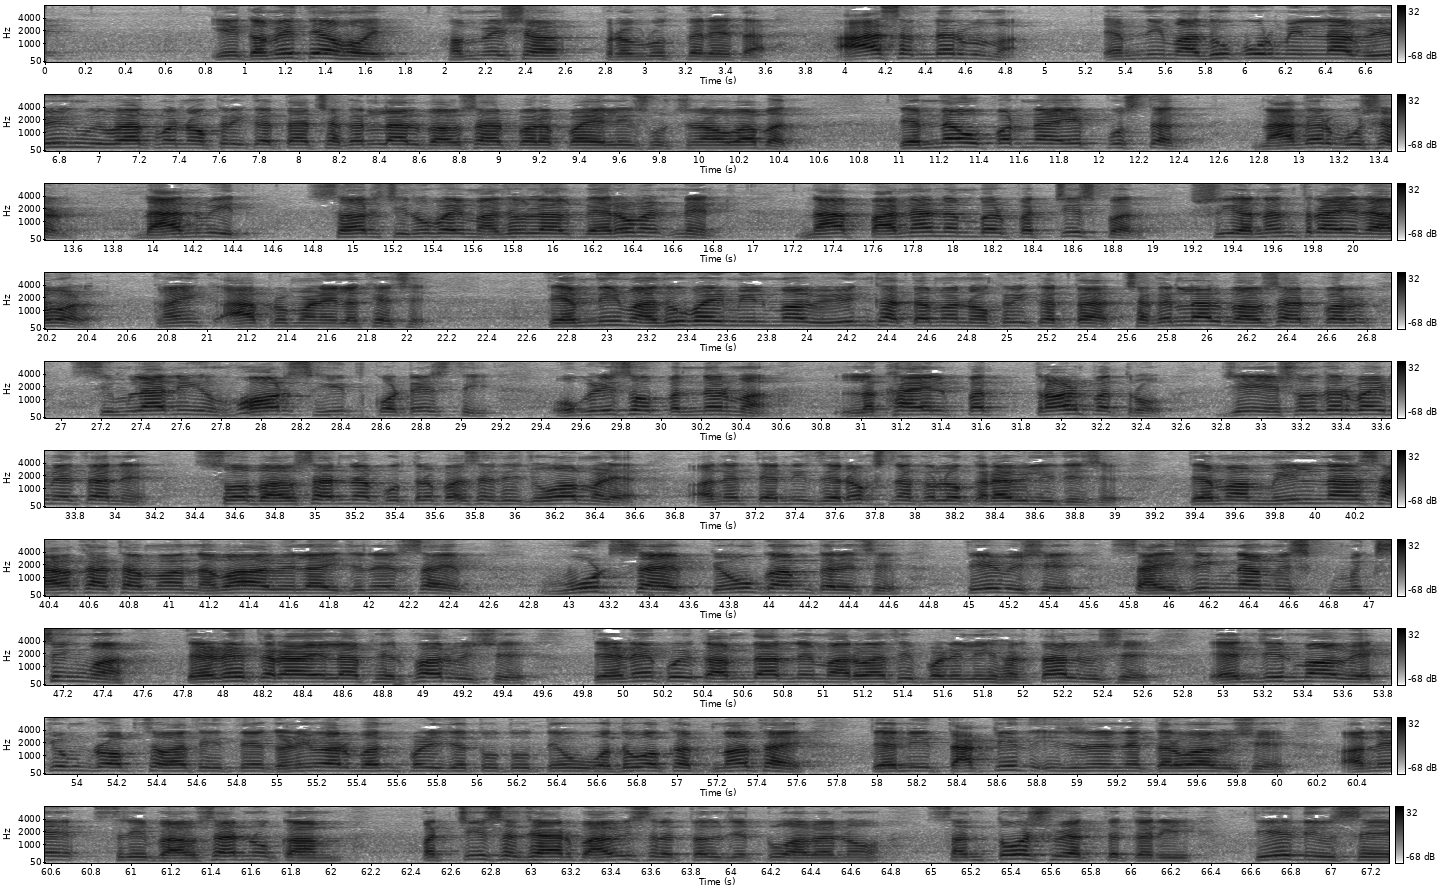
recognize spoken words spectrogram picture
એ ગમે ત્યાં હોય, હંમેશા પ્રવૃત્ત રહેતા. આ સંદર્ભમાં એમની માધુપુર મિલના વિવિંગ વિભાગમાં નોકરી કરતા છગનલાલ ભાવસાર પર અપાયેલી સૂચનાઓ બાબત, તેમના ઉપરના એક પુસ્તક, નાગરભૂષણ દાનવીર, સર ચિનુભાઈ માધવલાલ બેરોનેટના પાના નંબર પચીસ પર શ્રી અનંતરાય રાવળ કંઈક આ પ્રમાણે લખે છે. તેમની માધુભાઈ મિલમાં વિવિંગ ખાતામાં નોકરી કરતા છગનલાલ ભાવસાર પર સિમલાની હોર્સ હિથ કોટેજથી ઓગણીસો પંદરમાં લખાયેલ પત, ત્રણ પત્રો જે યશોધરભાઈ મહેતાને સ્વ ભાવસારના પુત્ર પાસેથી જોવા મળ્યા અને તેની ઝેરોક્સ નકલો કરાવી લીધી છે. તેમાં મિલના શાળ ખાતામાં નવા આવેલા ઇજનેર સાહેબ, વુડ સાહેબ કેવું કામ કરે છે તે વિશે સાઇઝિંગના મિક્સિંગમાં તેણે કરાયેલા ફેરફાર વિશે તેણે કોઈ કામદારને મારવાથી પડેલી હડતાલ વિશે એન્જિનમાં વેક્યુમ ડ્રોપ થવાથી તે ઘણીવાર બંધ પડી જતું હતું, તેવું વધુ વખત ન થાય તેની તાકીદ ઇજનેરને કરવા વિશે. અને શ્રી ભાવસારનું કામ પચીસ હજાર બાવીસ રતલ જેટલું આવ્યાનો સંતોષ વ્યક્ત કરી તે દિવસે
